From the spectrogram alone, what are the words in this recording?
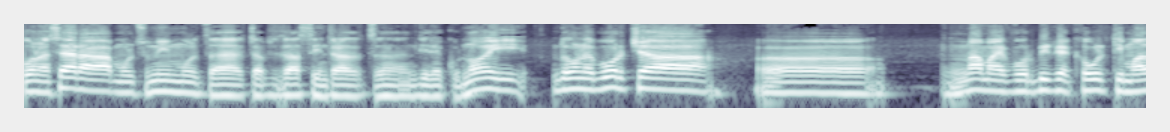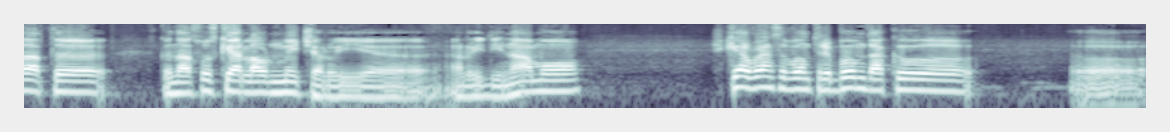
Bună seara, mulțumim mult că ați acceptat să intrați în direct cu noi. Domnule Borcea, uh, n-am mai vorbit, cred că ultima dată când a fost chiar la un meci al lui, uh, al lui Dinamo și chiar vreau să vă întrebăm dacă uh,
